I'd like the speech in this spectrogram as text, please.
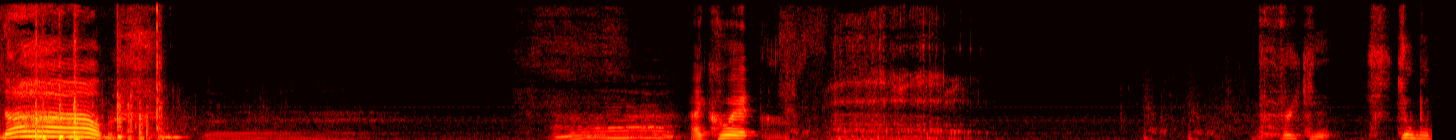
No! I quit. Freaking stupid.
